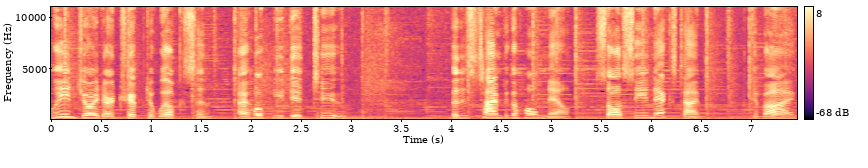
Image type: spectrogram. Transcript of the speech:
We enjoyed our trip to Wilkeson. I hope you did too. But it's time to go home now, so I'll see you next time. Goodbye.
